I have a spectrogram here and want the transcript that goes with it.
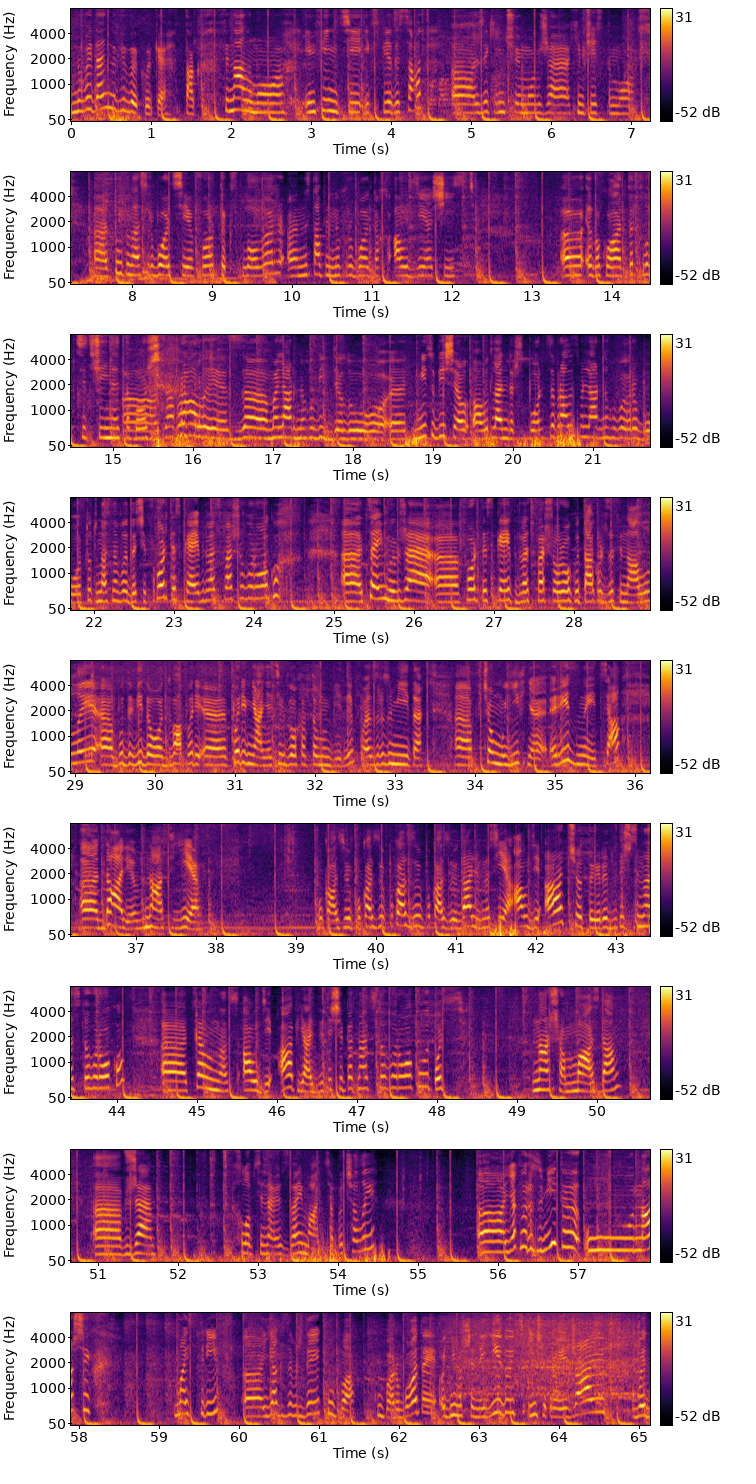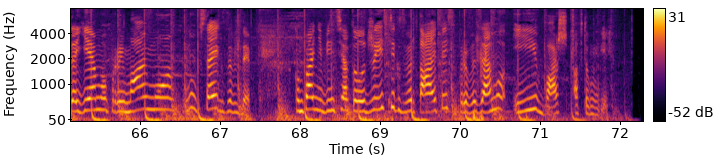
Новий день, нові виклики. Так, фіналимо Infiniti X50, е, закінчуємо вже, хімчистимо. Е, тут у нас в роботі Ford Explorer, е, на стапельних роботах Audi A 6. Е, Евакуатор хлопці чинять також. Забрали з малярного відділу Mitsubishi Outlander Sport, забрали з малярного виробу. Тут у нас на видачі Ford Escape 21-го року. Е, Цей ми вже е, Ford Escape 21-го року також зафіналили. Е, Буде відео два порівняння цих двох автомобілів. Зрозумієте, в чому їхня різниця. Далі в нас є Показую, показую, показую, показую. Далі в нас є Audi A4 2017 року. Це у нас Audi A5 2015 року. Ось наша Mazda. Вже хлопці нею займатися почали. Як ви розумієте, у наших майстрів, як завжди, купа, купа роботи. Одні машини їдуть, інші проїжджають, видаємо, приймаємо. Ну, все як завжди. Компанія BNC Auto звертайтесь, привеземо і ваш автомобіль.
